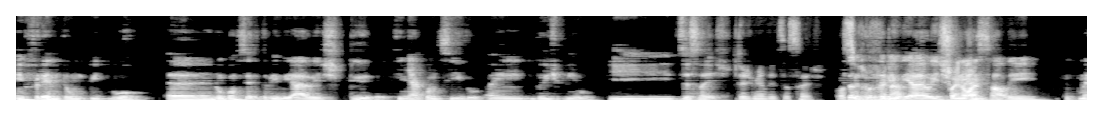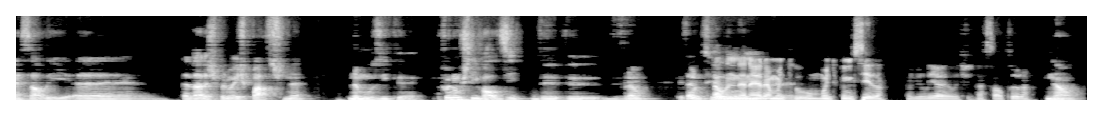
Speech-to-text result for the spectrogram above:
em frente a um pitbull uh, no concerto da Billie Eilish que tinha acontecido em 2016. 2016. Ou Portanto, seja, quando a Billie Eilish começa ali, começa ali uh, a dar os primeiros passos na, na música. Foi num festival de, de, de verão. Ela ainda não era muito, muito conhecida, a Billie Eilish, nessa altura. Não,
